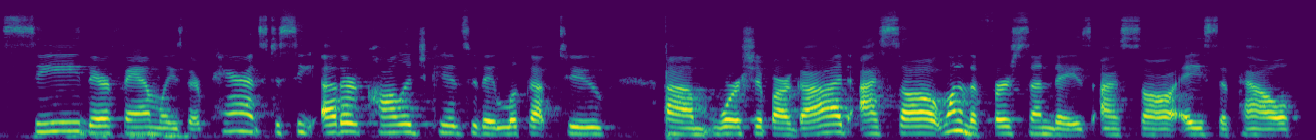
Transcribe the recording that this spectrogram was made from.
see their families, their parents, to see other college kids who they look up to um, worship our God. I saw one of the first Sundays I saw Asa Powell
